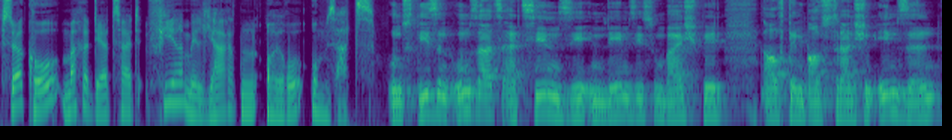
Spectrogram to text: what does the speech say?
Serco mache derzeit 4 Milliarden Euro Umsatz. Und diesen Umsatz erzielen finanzieren sie, indem sie zum Beispiel auf den australischen Inseln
